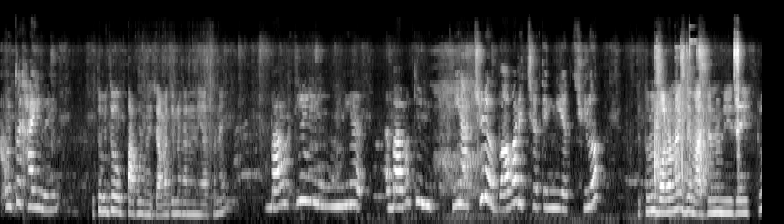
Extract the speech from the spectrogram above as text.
আমি তো খাই নাই। তুমি তো পাপড় খেয়েছো আমার জন্য কেন নিয়ে আসো নাই? বাবা কি নিয়ে বাবা কি নিয়ে যাচ্ছিল বাবার ইচ্ছাতে নিয়ে তো তুমি বলো নাই যে মার জন্য নিয়ে যাই একটু?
